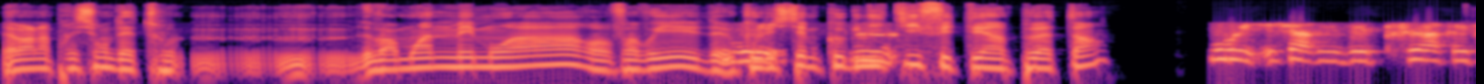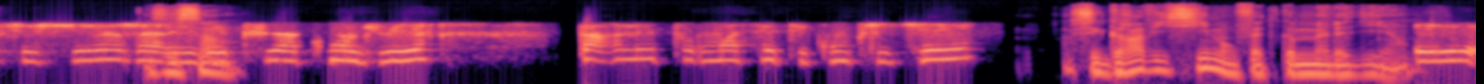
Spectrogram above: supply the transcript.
d'avoir l'impression d'être, d'avoir moins de mémoire, enfin, vous voyez, que le système cognitif était un peu atteint? Oui, j'arrivais plus à réfléchir, j'arrivais plus à conduire. Parler pour moi c'était compliqué C'est gravissime, en fait, comme maladie. hein. et,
